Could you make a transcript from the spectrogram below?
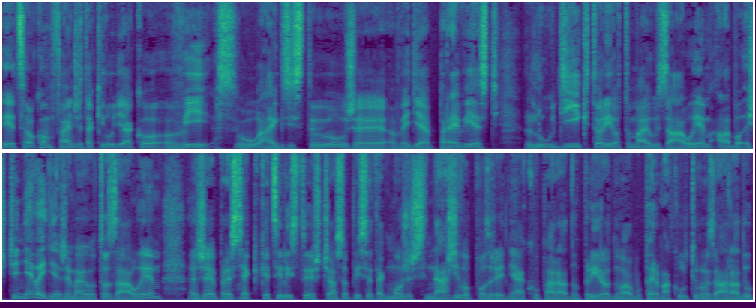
je celkom fajn, že takí ľudia ako vy sú a existujú, že vedia previesť ľudí, ktorí o to majú záujem, alebo ešte nevedia, že majú o to záujem, že presne keď si listuješ v časopise, tak môžeš si naživo pozrieť nejakú parádnu prírodnú alebo permakultúrnu záhradu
